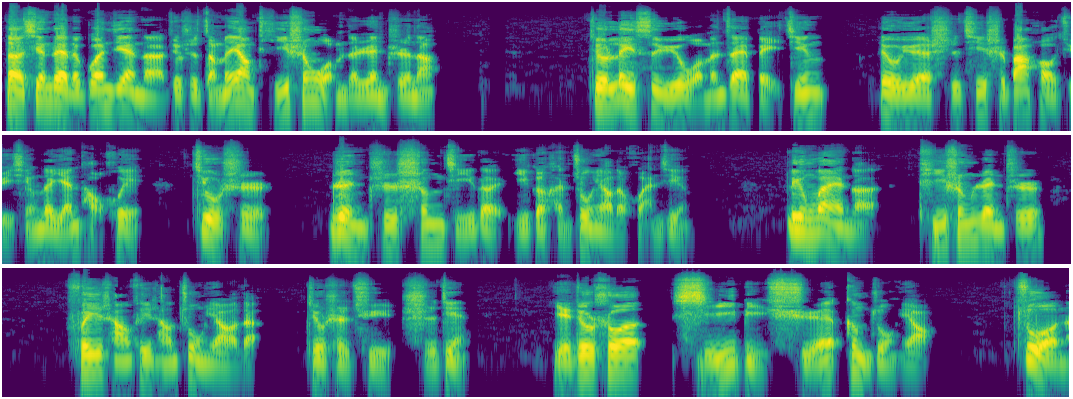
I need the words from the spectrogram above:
那现在的关键呢，就是怎么样提升我们的认知呢？就类似于我们在北京六月十七、十八号举行的研讨会，就是认知升级的一个很重要的环境。另外呢，提升认知非常非常重要的。就是去实践，也就是说，习比学更重要，做呢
